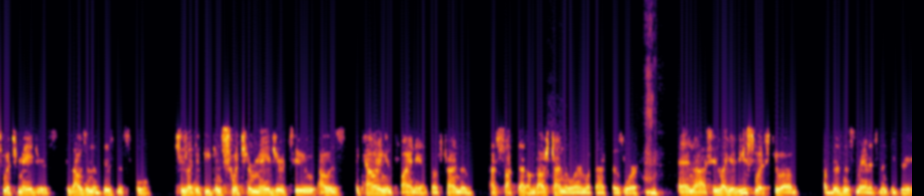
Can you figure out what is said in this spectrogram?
switch majors, because I was in the business school." She's like, if you can switch your major to, I was accounting and finance. I was trying to, I sucked at them, but I was trying to learn what the heck those were. And uh, she's like, if you switch to a, a business management degree,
